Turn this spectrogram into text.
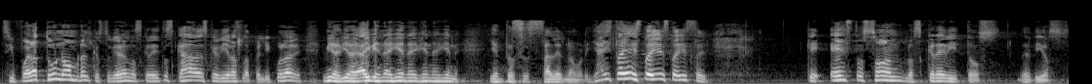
Si fuera tu nombre el que estuviera en los créditos, cada vez que vieras la película, mira, mira, ahí viene, ahí viene, ahí viene, ahí viene. Y entonces sale el nombre. Y ahí está, ahí está, ahí está, ahí está. Que estos son los créditos de Dios.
